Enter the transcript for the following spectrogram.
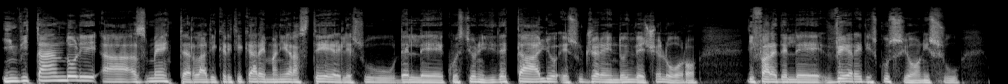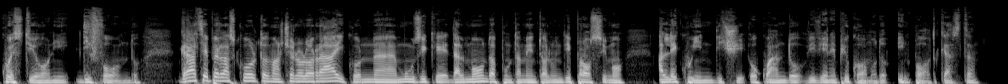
invitandoli a smetterla di criticare in maniera sterile su delle questioni di dettaglio e suggerendo invece loro di fare delle vere discussioni su questioni di fondo. Grazie per l'ascolto Marcello Lorrai con eh, musiche dal mondo, appuntamento a lunedì prossimo alle 15 o quando vi viene più comodo in podcast.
